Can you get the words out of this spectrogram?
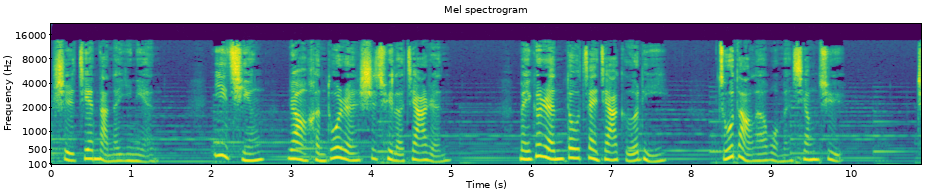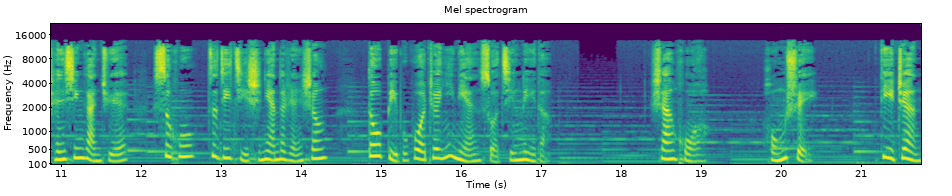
是艰难的一年，疫情让很多人失去了家人，每个人都在家隔离，阻挡了我们相聚。诚心感觉，似乎自己几十年的人生，都比不过这一年所经历的山火、洪水、地震、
